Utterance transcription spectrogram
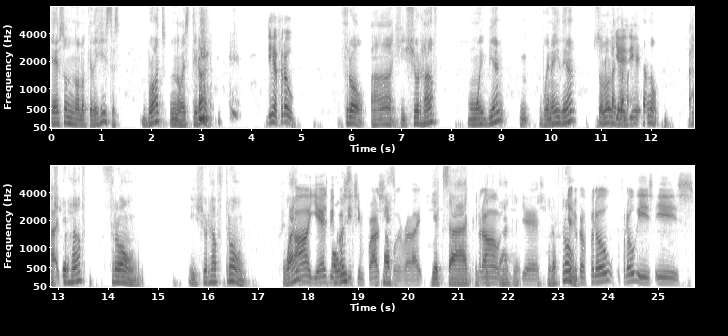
Eso no lo que dijiste. Brought no es tirar. Dije throw. Throw. Ah, he should have. Muy bien. Buena idea. Solo la Yes, dije- gramática no. He Ajá. should have thrown. He should have thrown. Why? Ah, yes, because Always it's impossible, right? exactly. Thrown. Exactly. He Yes. should have Yes, thrown. because throw, throw is, is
